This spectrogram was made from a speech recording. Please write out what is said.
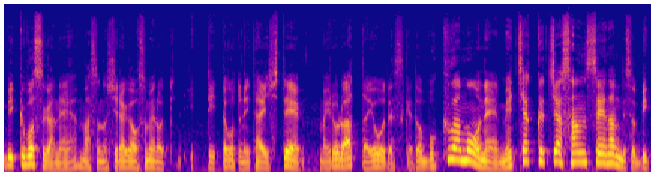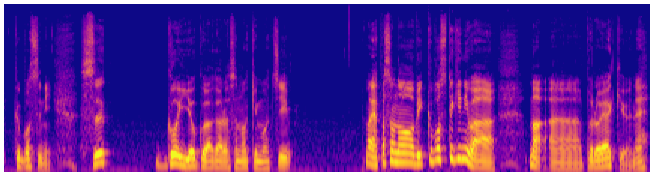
ビッグボスがね、まあその白髪を染めろって言って言ったことに対して、まあいろいろあったようですけど、僕はもうね、めちゃくちゃ賛成なんですよ、ビッグボスに。すっごいよくわかる、その気持ち。まあやっぱそのビッグボス的には、まあ、あプロ野球ね、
